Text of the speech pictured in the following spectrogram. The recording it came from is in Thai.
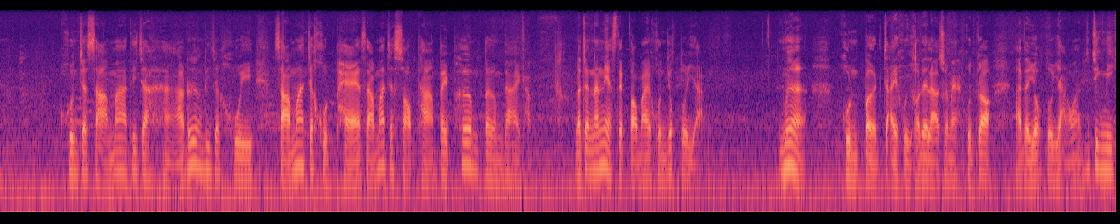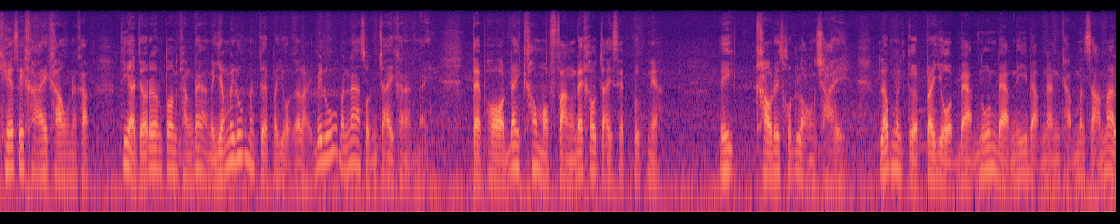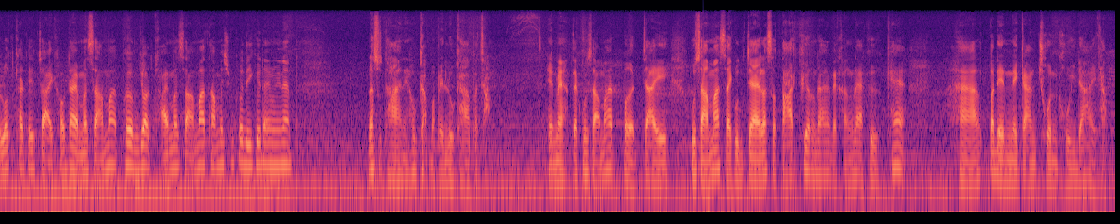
คุณจะสามารถที่จะหาเรื่องที่จะคุย สามารถจะขุดแผลสามารถจะสอบถามไปเพิ่มเติมได้ครับหลังจากนั้นเนี่ยสเต็ปต่อมาคุณยกตัวอย่าง เมื่อคุณเปิดใจคุยเขาได้แล้วใช่ไหมคุณก็อาจจะยกตัวอย่างว่า จริงๆมีเคสคล้ายๆเขานะครับที่อาจจะเริ่มต้นครั้งแรกเนี่ยยังไม่รู้มันเกิดประโยชน์อะไร ไม่รู้มันน่าสนใจขนาดไหน แต่พอได้เข้ามาฟังได้เข้าใจเสร็จปุ๊บเนี่ยเอ้ย เขาได้ทดลองใช้ แล้วมันเกิดประโยชน์แบบนู้นแบบนี้แบบนั้นครับ มันสามารถลดค่าใช้จ่ายเขาได้ มันสามารถเพิ่มยอดขาย มันสามารถทำให้ชีวิตเขาดีขึ้นได้นู่นนั่น และสุดท้ายเนี่ยเขากลับมาเป็นลูกค้าประจำเห็นไหมแต่คุณสามารถเปิดใจ คุณสามารถใส่กุญแจแล้วสตาร์ทเครื่องได้แต่ครั้งแรกคือแค่หาประเด็นในการชวนคุยได้ครับ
